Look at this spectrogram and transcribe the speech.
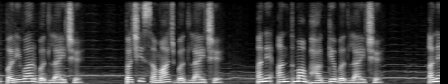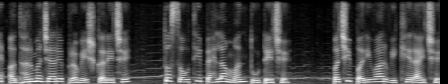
પરિવાર બદલાય છે, પછી સમાજ બદલાય છે, અને અંતમાં ભાગ્ય બદલાય છે. અને અધર્મ જ્યારે પ્રવેશ કરે છે તો સૌથી પહેલાં મન તૂટે છે, પછી પરિવાર વિખેરાય છે,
